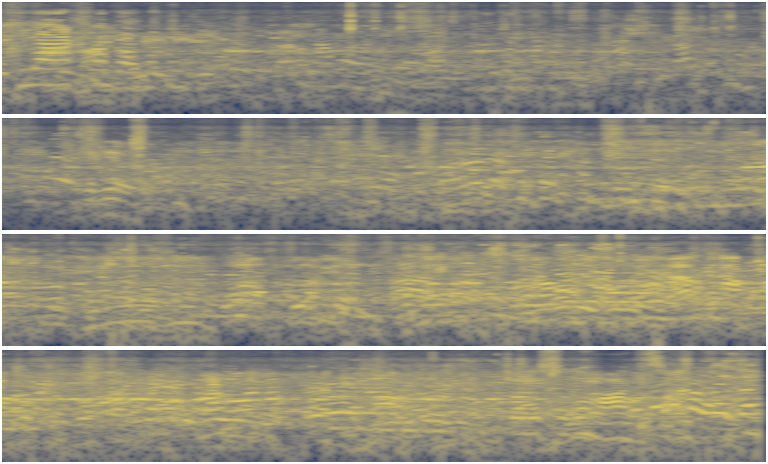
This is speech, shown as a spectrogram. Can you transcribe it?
লিখে নন হাজারঘাট চলে শুধু মাছ। আর দিয়ে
